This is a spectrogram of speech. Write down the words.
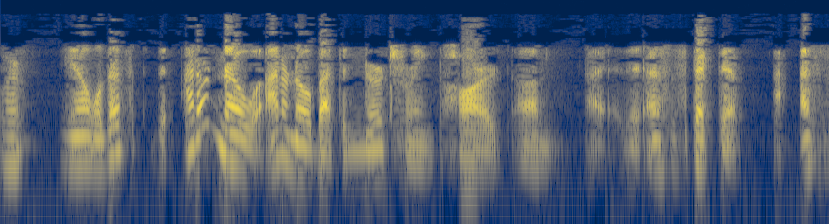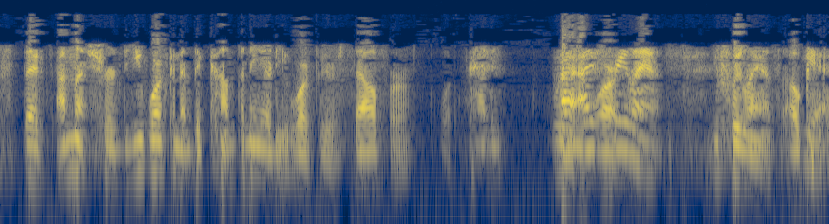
or. Yeah, well, that's. I don't know. I don't know about the nurturing part. Um, I, I suspect that I suspect. I'm not sure. Do you work in a big company or do you work for yourself or what? How do you, where do I, you I work? freelance. You freelance. Okay.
